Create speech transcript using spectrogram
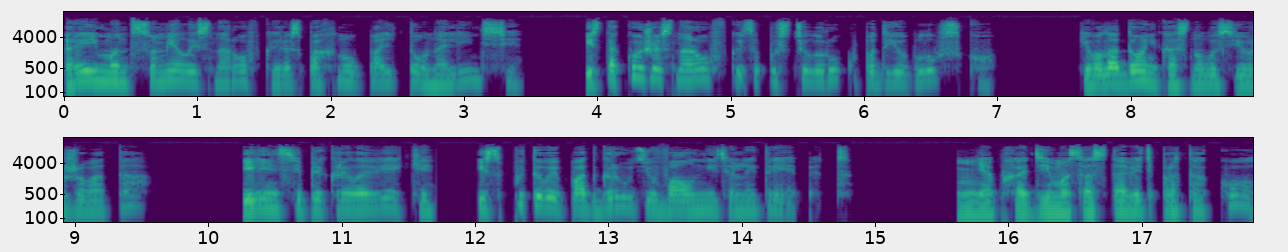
Реймонд с умелой сноровкой распахнул пальто на Линси и с такой же сноровкой запустил руку под ее блузку. Его ладонь коснулась ее живота, и Линси прикрыла веки, испытывая под грудью волнительный трепет. Необходимо составить протокол,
